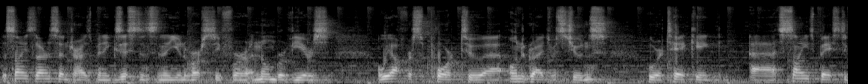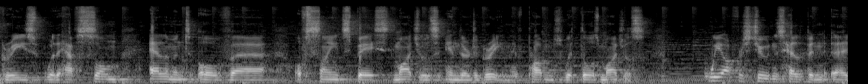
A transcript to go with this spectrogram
The Science Learning Centre has been in existence in the university for a number of years. We offer support to uh, undergraduate students who are taking uh, science-based degrees where they have some element of, uh, of science-based modules in their degree and they have problems with those modules. We offer students help in, uh,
